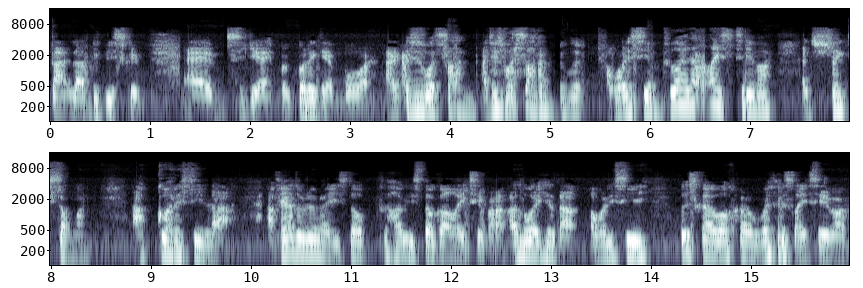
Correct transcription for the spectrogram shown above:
that that made me scream. Um, so yeah, we're going to get more. I, I just want something. I just want something. Look, I want to see him pull out that lightsaber and strike someone. I've got to see that. I've heard a rumor he's still he's still got a lightsaber. I don't want to hear that. I want to see Luke Skywalker with his lightsaber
